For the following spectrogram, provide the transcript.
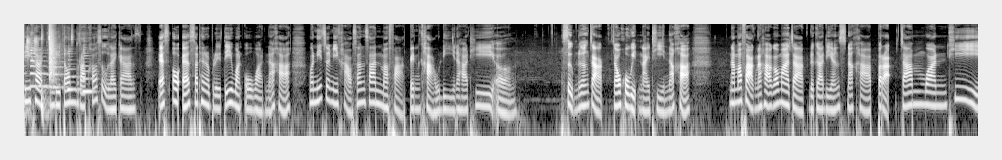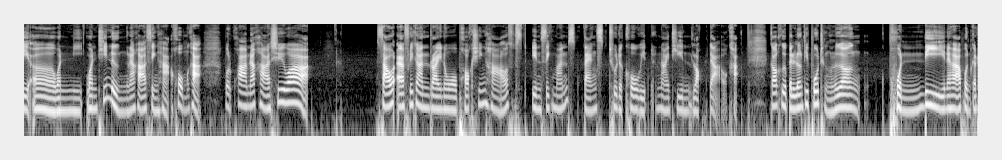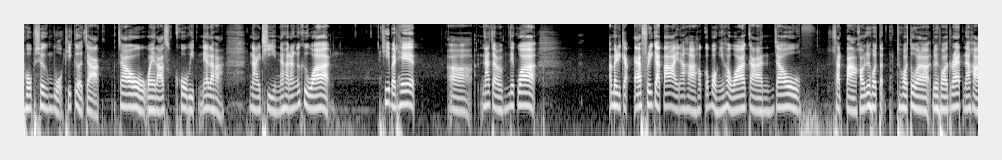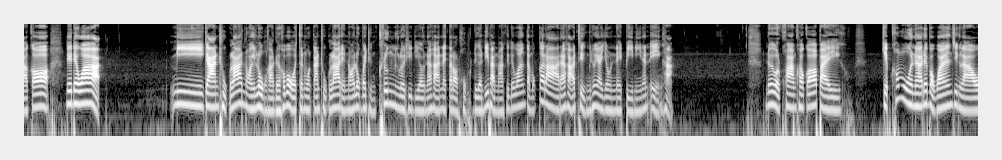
สดีค่ะ ยินดีต้อนรับเข้าสู่รายการ SOS Sustainability 101 นะคะ วันนี้จะมีข่าวสั้นๆ มาฝากเป็นข่าวดีนะคะ ที่สืบเนื่องจากเจ้าโควิด -19 นะคะนำมาฝากนะคะก็มาจาก The Guardian นะคะ ประจำวันที่วันนี้วันที่1นะคะ สิงหาคมค่ะ บทความนะคะชื่อว่า South African rhino poaching house in six months thanks to the COVID-19 lockdown ค่ะ ก็คือเป็นเรื่องที่พูดถึงเรื่องผลดีนะคะ ผลกระทบเชิงบวกที่เกิดจากเจ้าไวรัสโควิดเนี่ยแหละค่ะ 19 นะคะ นั่นก็คือว่าที่ประเทศน่าจะเรียกว่าอเมริกาแอฟริกาใต้นะคะ เขาก็บอกงี้ค่ะว่าการเจ้าสัตว์ป่าเขาโดยเฉพาะ เฉพาะตัวโดยเฉพาะแรดนะคะ ก็เรียกได้ว่ามีการถูกล่าน้อยลงค่ะ โดยเขาบอกว่าจำนวนการถูกล่าเนี่ยน้อยลงไปถึงครึ่งหนึ่งเลยทีเดียวนะคะ ในตลอด 6 เดือนที่ผ่านมาคือเรียกว่าตั้งแต่มกรานะคะ ถึงมิถุนายนในปีนี้นั่นเองค่ะ โดยบทความเขาก็ไปเก็บข้อมูลนะคะ โดยบอกว่าจริงๆแล้ว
